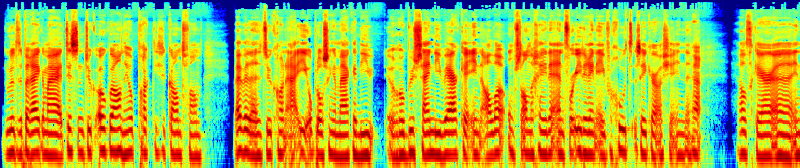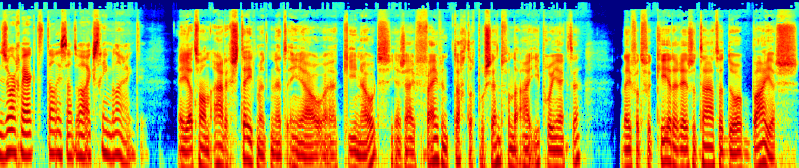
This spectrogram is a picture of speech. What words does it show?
doelen te bereiken. Maar het is natuurlijk ook wel een heel praktische kant van, wij willen natuurlijk gewoon AI-oplossingen maken die robuust zijn, die werken in alle omstandigheden en voor iedereen even goed. Zeker als je in de Ja. healthcare, eh, in de zorg werkt, dan is dat wel extreem belangrijk natuurlijk. En je had wel een aardig statement net in jouw eh, keynote. Jij zei 85% van de AI-projecten levert verkeerde resultaten door bias.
